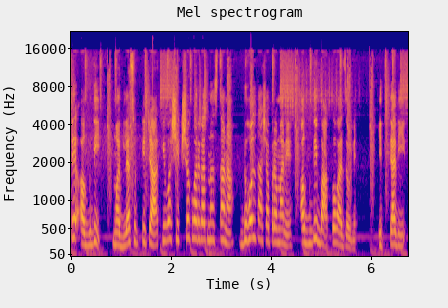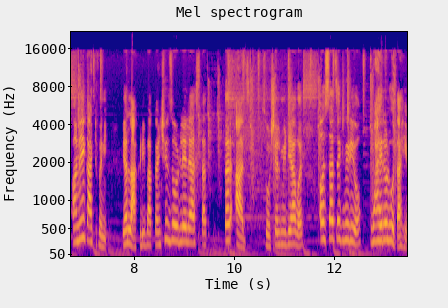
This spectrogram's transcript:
ते अगदी मधल्या सुट्टीच्या किंवा शिक्षक वर्गात नसताना ढोल ताशाप्रमाणे अगदी बाकं वाजवणे. इत्यादी अनेक आठवणी या लाकडी बाकांशी जोडलेल्या असतात. तर आज सोशल मीडियावर असाच एक व्हिडिओ व्हायरल होत आहे.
